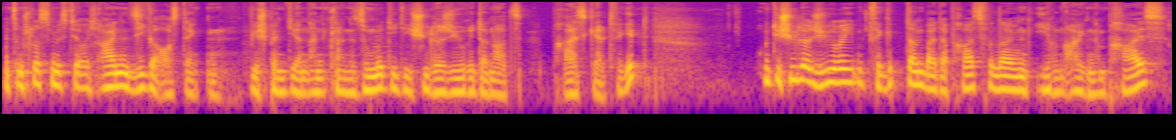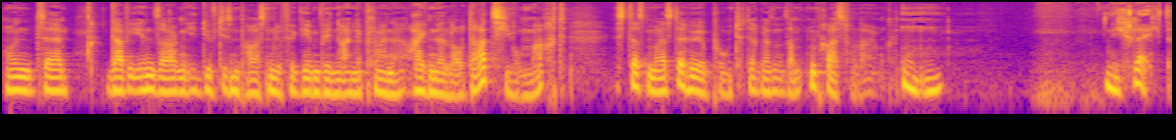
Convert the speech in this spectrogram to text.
Und zum Schluss müsst ihr euch einen Sieger ausdenken. Wir spendieren eine kleine Summe, die die Schülerjury dann als Preisgeld vergibt. Und die Schülerjury vergibt dann bei der Preisverleihung ihren eigenen Preis. Und äh, da wir ihnen sagen, ihr dürft diesen Preis nur vergeben, wenn ihr eine kleine eigene Laudatio macht, ist das meist der Höhepunkt der gesamten Preisverleihung. Mhm. Nicht schlecht.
